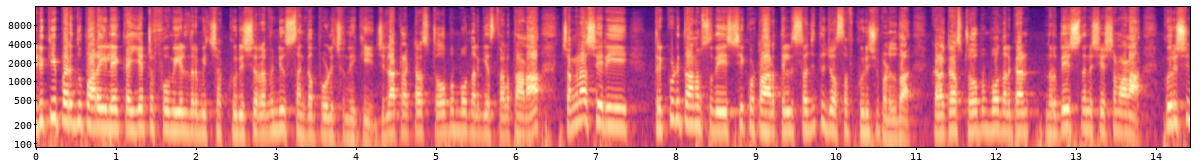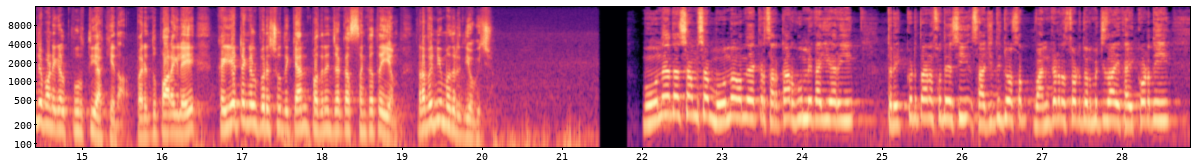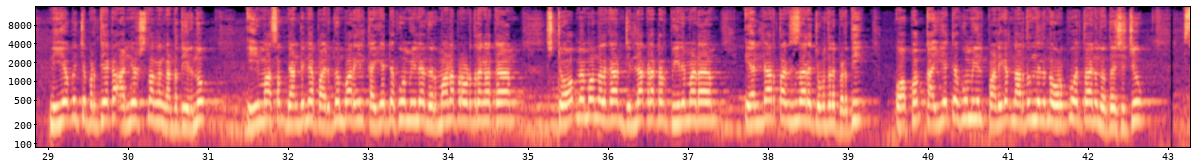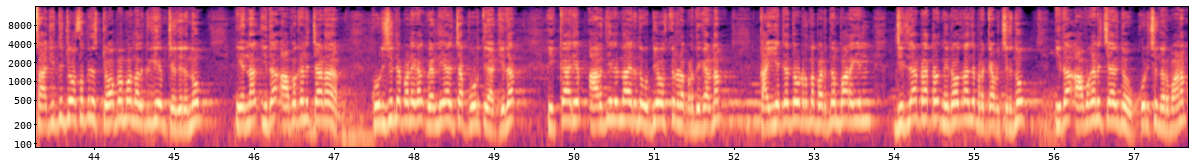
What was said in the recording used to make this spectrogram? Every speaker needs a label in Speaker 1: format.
Speaker 1: ഇടുക്കി പരുന്തുപാറയിലെ കയ്യേറ്റ ഭൂമിയിൽ നിർമ്മിച്ച കുരിശ് റവന്യൂ സംഘം പൊളിച്ചു നീക്കി. ജില്ലാ കളക്ടർ സ്റ്റോബംബോ നൽകിയ സ്ഥലത്താണ് ചങ്ങനാശ്ശേരി തൃക്കുടിത്താനം സ്വദേശി കൊട്ടാരത്തിൽ സജിത്ത് ജോസഫ് കുരിശു പണിതത്. കളക്ടർ സ്റ്റോബംബോ നൽകാൻ നിർദ്ദേശിച്ചതിന് ശേഷമാണ് കുരിശിന്റെ പണികൾ പൂർത്തിയാക്കിയത്. പരുന്തുപാറയിലെ കയ്യേറ്റങ്ങൾ പരിശോധിക്കാൻ പതിനഞ്ചംഗ സംഘത്തെയും റവന്യൂ മന്ത്രി നിയോഗിച്ചു.
Speaker 2: മൂന്ന് ദശാംശം മൂന്ന് ഒന്ന് ഏക്കർ സർക്കാർ ഭൂമി കയ്യേറി. തൃക്കുടിത്താനം സ്വദേശി സജിത് ജോസഫ് വൻകിട റിസോർട്ട് നിർമ്മിച്ചതായി ഹൈക്കോടതി നിയോഗിച്ച പ്രത്യേക അന്വേഷണ സംഘം കണ്ടെത്തിയിരുന്നു. ഈ മാസം രണ്ടിന് പരുന്തുംപാറയിൽ കയ്യേറ്റ ഭൂമിയിലെ നിർമ്മാണ പ്രവർത്തനങ്ങൾക്ക് സ്റ്റോപ്പ് മെമ്മോ നൽകാൻ ജില്ലാ കളക്ടർ പീരുമേട് എൽ ആർ തഹസിൽദാരെ ചുമതലപ്പെടുത്തി. ഒപ്പം കയ്യേറ്റ ഭൂമിയിൽ പണികൾ നടത്തുന്നില്ലെന്ന് ഉറപ്പുവരുത്താനും നിർദ്ദേശിച്ചു. സജിത് ജോസഫിന് സ്റ്റോപ്പ് മെമ്മോ നൽകുകയും ചെയ്തിരുന്നു. എന്നാൽ ഇത് അവഗണിച്ചാണ് കുരിശിന്റെ പണികൾ വെള്ളിയാഴ്ച പൂർത്തിയാക്കിയത്. ഇക്കാര്യം അറിഞ്ഞില്ലെന്നായിരുന്നു ഉദ്യോഗസ്ഥരുടെ പ്രതികരണം. കയ്യേറ്റത്തെ തുടർന്ന് പരുന്തമ്പാറയിൽ ജില്ലാ കളക്ടർ നിരോധനാജ്ഞ പ്രഖ്യാപിച്ചിരുന്നു. ഇത് അവഗണിച്ചായിരുന്നു കുരിശ് നിർമ്മാണം.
